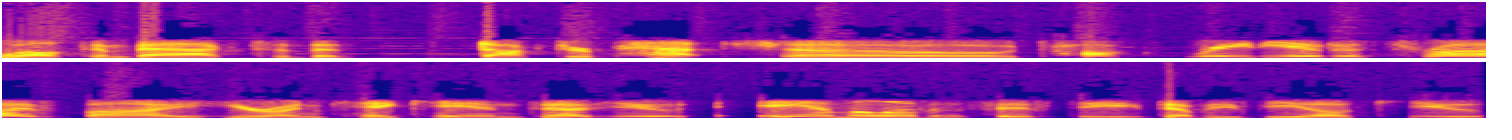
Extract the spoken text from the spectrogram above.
Welcome back to the Dr. Pat Show, talk radio to thrive by here on KKNW, AM 1150, WBLQ,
